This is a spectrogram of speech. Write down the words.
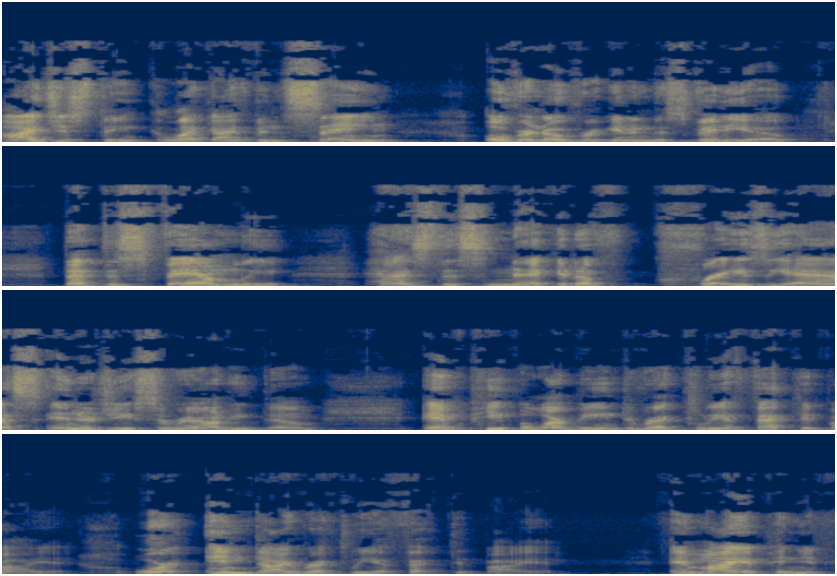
I just think, like I've been saying over and over again in this video, that this family has this negative, crazy ass energy surrounding them, and people are being directly affected by it or indirectly affected by it. In my opinion,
